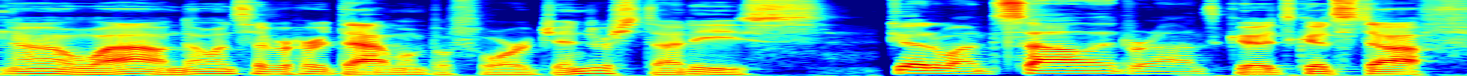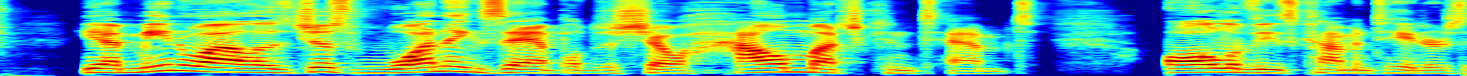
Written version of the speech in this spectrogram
Oh, wow. No one's ever heard that one before. Gender studies. Good one. Solid, Ron. Good. It's good stuff. Yeah. Meanwhile, is just one example to show how much contempt all of these commentators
